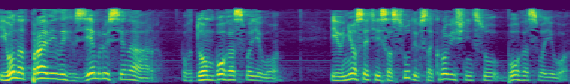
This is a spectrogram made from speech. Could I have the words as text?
И он отправил их в землю Синаар, в дом Бога своего и внес эти сосуды в сокровищницу Бога своего.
